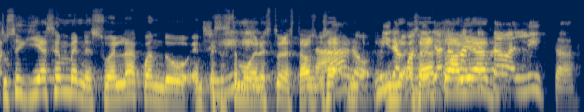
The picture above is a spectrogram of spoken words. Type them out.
¿tú seguías en Venezuela cuando empezaste a mover esto en Estados Unidos? Claro, mira, cuando ya la marca estaba lista,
